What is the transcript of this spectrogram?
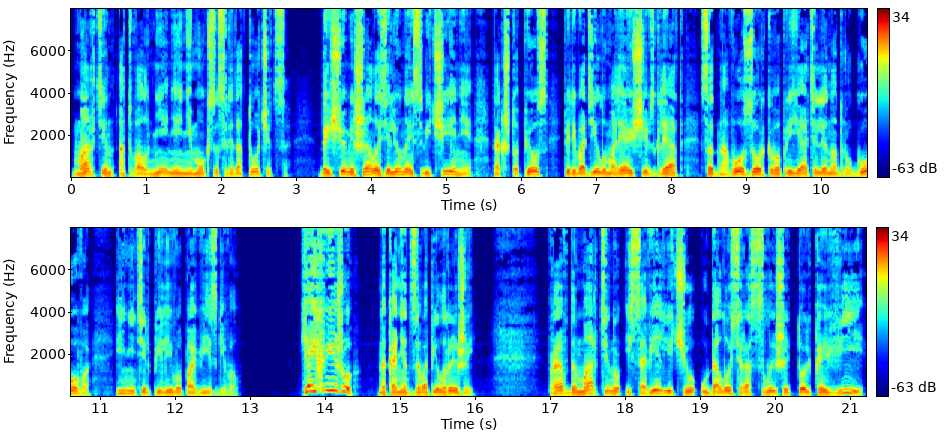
Мартин от волнения не мог сосредоточиться, да еще мешало зеленое свечение, так что пес переводил умоляющий взгляд с одного зоркого приятеля на другого и нетерпеливо повизгивал. «Я их вижу!» — наконец завопил Рыжий. Правда, Мартину и Савельичу удалось расслышать только «ви».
